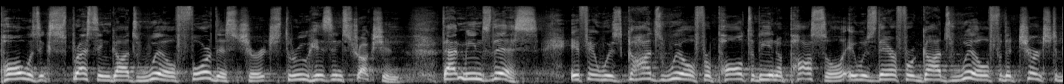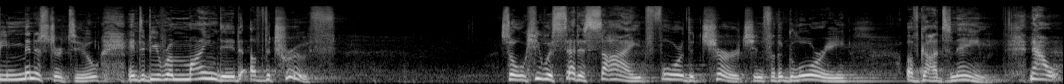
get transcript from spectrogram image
Paul was expressing God's will for this church through his instruction. That means this if it was God's will for Paul to be an apostle, it was therefore God's will for the church to be ministered to and to be reminded of the truth. So he was set aside for the church and for the glory of God's name. Now,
